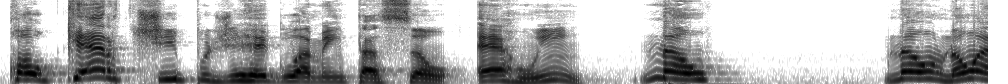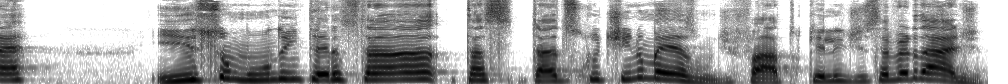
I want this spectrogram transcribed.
qualquer tipo de regulamentação é ruim? Não. Não, não é. E isso o mundo inteiro está, está, está discutindo mesmo. De fato, o que ele disse é verdade.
